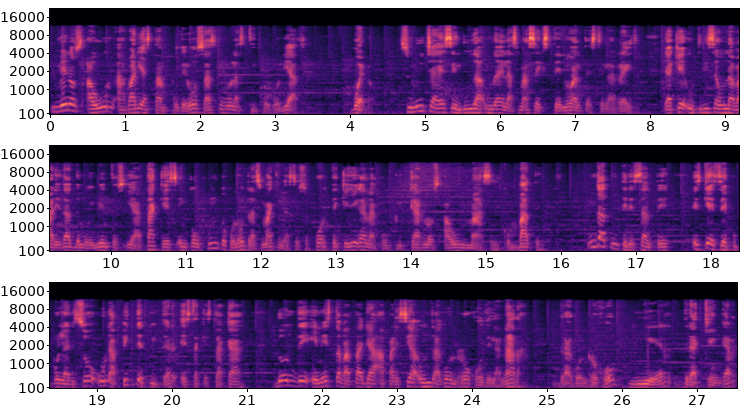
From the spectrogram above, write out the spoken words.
y menos aún a varias tan poderosas como las tipo Goliath. Bueno, su lucha es sin duda una de las más extenuantes de la raid, ya que utiliza una variedad de movimientos y ataques en conjunto con otras máquinas de soporte que llegan a complicarnos aún más el combate. Un dato interesante es que se popularizó una pic de Twitter, esta que está acá, donde en esta batalla aparecía un dragón rojo de la nada. ¿Dragón rojo? Nier, Drakengard,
